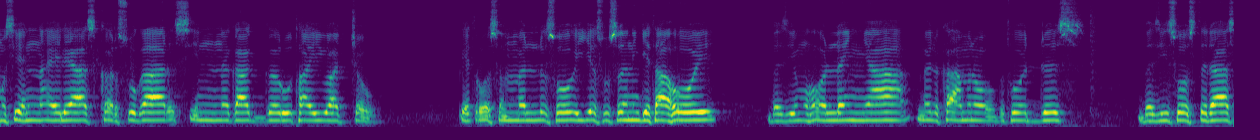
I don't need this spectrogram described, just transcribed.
ሙሴና ኤልያስ ከእርሱ ጋር ሲነጋገሩ ታዩአቸው። ጴጥሮስም መልሶ ኢየሱስን ጌታ ሆይ በዚህ መሆን ለእኛ መልካም ነው። ብትወድስ በዚህ ሦስት ዳስ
